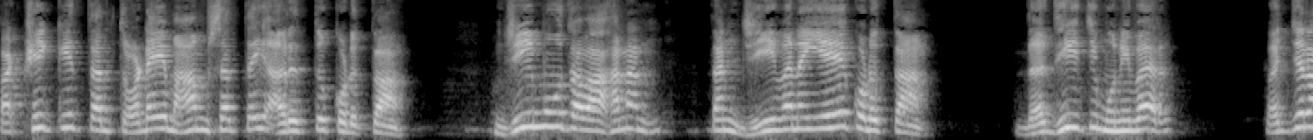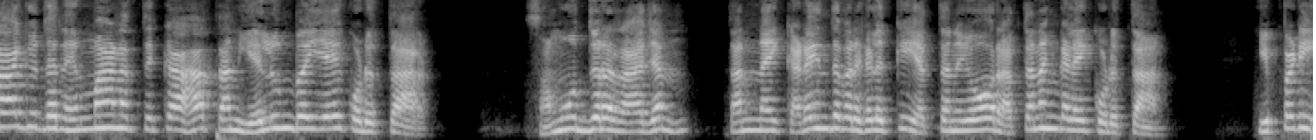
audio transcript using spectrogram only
பட்சிக்கு தன் தொடை மாம்சத்தை அறுத்து கொடுத்தான். ஜீமூத வாகனன் தன் ஜீவனையே கொடுத்தான். ததீச்சி முனிவர் வஜ்ராயுத நிர்மாணத்துக்காக தன் எலும்பையே கொடுத்தார். சமுத்திரராஜன் தன்னை கடைந்தவர்களுக்கு எத்தனையோ ரத்தனங்களை கொடுத்தான். இப்படி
